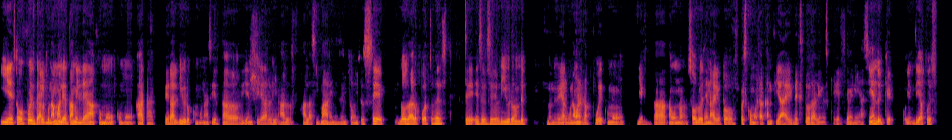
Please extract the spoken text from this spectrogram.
y eso pues de alguna manera también le da como, como carácter al libro, como una cierta identidad a, a las imágenes, entonces eh, los aeropuertos es, es ese libro donde, donde de alguna manera pude como llegar a un solo escenario todo, pues como esa cantidad de, exploraciones que, que venía haciendo y que hoy en día pues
